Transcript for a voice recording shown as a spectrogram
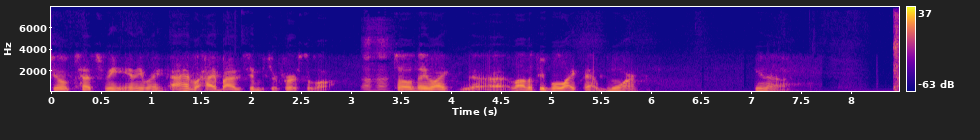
she'll touch me anyway. I have a high body temperature, first of all, Uh huh. so they like uh, a lot of people like that warm. You know,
